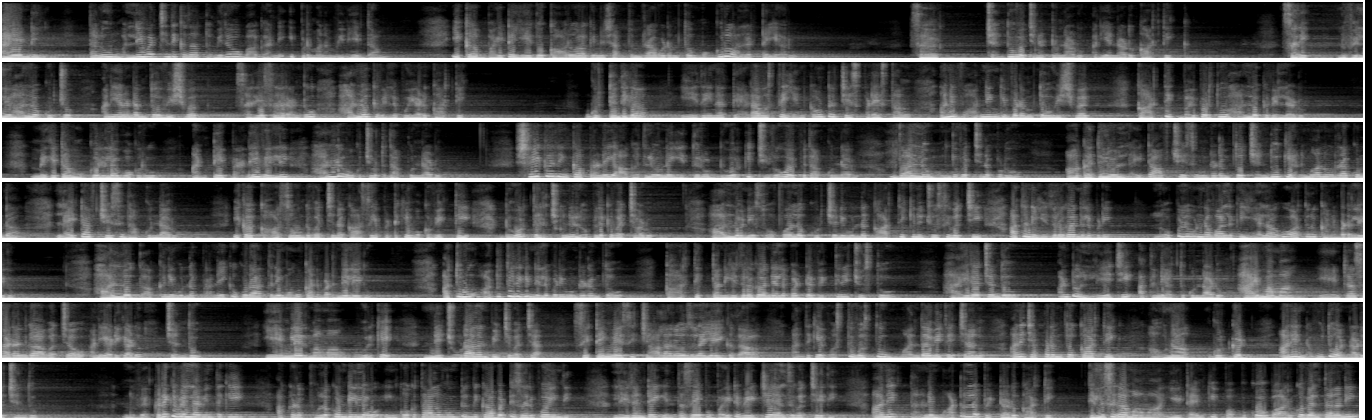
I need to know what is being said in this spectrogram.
Hi అండి తను మళ్ళీ వచ్చింది కదా తొమ్మిదవ భాగాన్ని ఇప్పుడు మనం వినేద్దాం. ఇక బయట ఏదో కారు ఆగిన శబ్దం రావడంతో ముగ్గురు అలర్ట్ అయ్యారు. సార్ చందు వచ్చినట్టున్నాడు అని అన్నాడు కార్తీక్. సరే నువ్వు వెళ్ళి హాల్లో కూర్చో అని అనడంతో విశ్వక్ సరే సార్ అంటూ హాల్లోకి వెళ్ళిపోయాడు కార్తీక్. గుర్తుందిగా ఏదైనా తేడా వస్తే ఎన్కౌంటర్ చేసి పడేస్తాను అని వార్నింగ్ ఇవ్వడంతో విశ్వక్ కార్తీక్ భయపడుతూ హాల్లోకి వెళ్ళాడు. మిగతా ముగ్గురిలో ఒకరు అంటే ప్రణయ్ వెళ్ళి హాల్లో ఒక చోట దాక్కున్నాడు. శ్రీకర్ ఇంకా ప్రణయ్ ఆ గదిలోనే ఇద్దరు డోర్కి చెరువువైపు దాక్కున్నారు. వాళ్ళు ముందు వచ్చినప్పుడు ఆ గదిలో లైట్ ఆఫ్ చేసి ఉండడంతో చందుకి అనుమానం రాకుండా లైట్ ఆఫ్ చేసి దాక్కున్నారు. ఇక కార్ సౌండ్ వచ్చిన కాసేపటికి ఒక వ్యక్తి డోర్ తెరుచుకుని లోపలికి వచ్చాడు. హాల్లోని సోఫాలో కూర్చొని ఉన్న కార్తీక్ని చూసి వచ్చి అతని ఎదురుగా నిలబడి లోపల ఉన్న వాళ్ళకి ఎలాగూ అతను కనబడలేదు. హాల్లో దాక్కని ఉన్న ప్రణయ్కి కూడా అతని మొహం కనబడనే లేదు. అతను అటు తిరిగి నిలబడి ఉండడంతో కార్తీక్ తన ఎదురుగా నిలబడ్డ వ్యక్తిని చూస్తూ హాయిరా చందు అంటూ లేచి అతన్ని హత్తుకున్నాడు హాయ్ మామా ఏంట్రా సడన్గా వచ్చావు? అని అడిగాడు చందు. ఏం లేదు మామా ఊరికే నిన్ను చూడాలనిపించి వచ్చా. సిట్టింగ్ వేసి చాలా రోజులయ్యాయి కదా అందుకే వస్తూ వస్తూ మందవి తెచ్చాను అని చెప్పడంతో కార్తీక్ అవునా గుడ్ గుడ్ అని నవ్వుతూ అన్నాడు చందు. నువ్వెక్కడికి వెళ్ళావు ఇంతకీ? అక్కడ పూలకొండీలో ఇంకొక తాళం ఉంటుంది కాబట్టి సరిపోయింది. లేదంటే ఇంతసేపు బయట వెయిట్ చేయాల్సి వచ్చేది. అని తనని మాటల్లో పెట్టాడు కార్తీక్. తెలుసుగా మామ ఈ టైంకి పబ్బుకో బారుకో వెళ్తానని?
